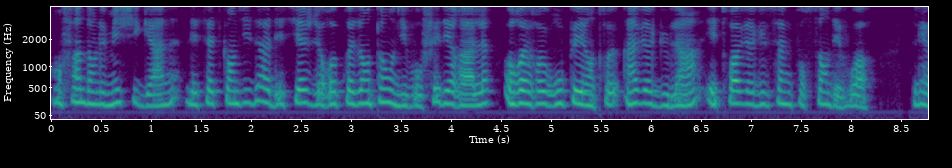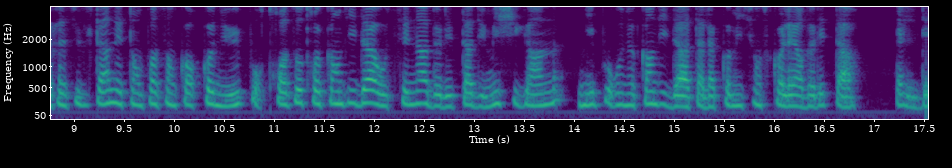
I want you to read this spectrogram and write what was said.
Enfin, dans le Michigan, les sept candidats à des sièges de représentants au niveau fédéral auraient regroupé entre 1,1 et 3,5% des voix. Les résultats n'étant pas encore connus pour trois autres candidats au Sénat de l'État du Michigan, ni pour une candidate à la commission scolaire de l'État, LD.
